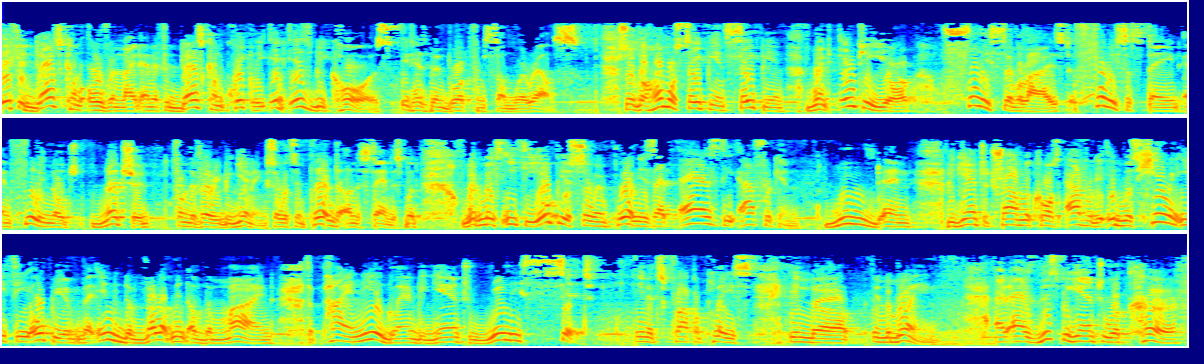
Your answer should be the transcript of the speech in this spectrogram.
If it does come overnight and if it does come quickly, it is because it has been brought from somewhere else. So the Homo sapiens sapien went into Europe fully civilized, fully sustained, and fully nurtured from the very beginning. So it's important to understand this. But what makes Ethiopia so important is that as the African moved and began to travel across Africa, it was here in Ethiopia that in the development of the mind, the pineal gland began to really sit in its proper place in the, in the brain. And as this began to occur,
